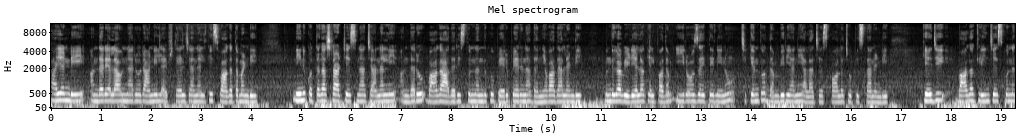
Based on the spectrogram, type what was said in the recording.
హాయ్ అండి. అందరు ఎలా ఉన్నారు? రాణి లైఫ్ స్టైల్ ఛానల్కి స్వాగతం అండి నేను కొత్తగా స్టార్ట్ చేసిన ఛానల్ని అందరూ బాగా ఆదరిస్తున్నందుకు పేరు పేరున ధన్యవాదాలండి. ముందుగా వీడియోలోకి వెళ్ళిపోదాం. ఈరోజు అయితే నేను చికెన్తో దమ్ బిర్యానీ ఎలా చేసుకోవాలో చూపిస్తానండి. కేజీ బాగా క్లీన్ చేసుకున్న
